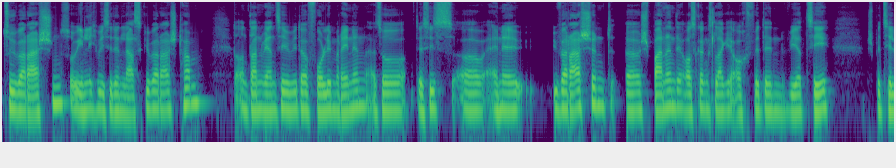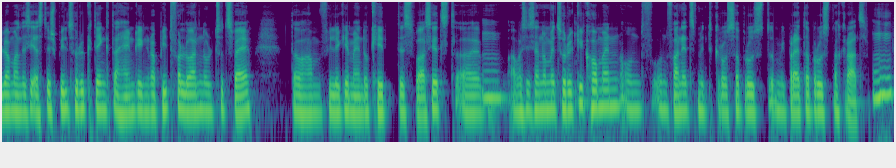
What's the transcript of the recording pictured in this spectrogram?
zu überraschen, so ähnlich wie sie den Lask überrascht haben. Und dann werden sie wieder voll im Rennen. Also das ist äh, eine überraschend äh, spannende Ausgangslage auch für den WRC. Speziell, wenn man das erste Spiel zurückdenkt, daheim gegen Rapid verloren 0 zu 2. Da haben viele gemeint, okay, das war's jetzt. Äh, mhm. Aber sie sind nochmal zurückgekommen und, und fahren jetzt mit großer Brust, mit breiter Brust nach Graz. Mhm.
